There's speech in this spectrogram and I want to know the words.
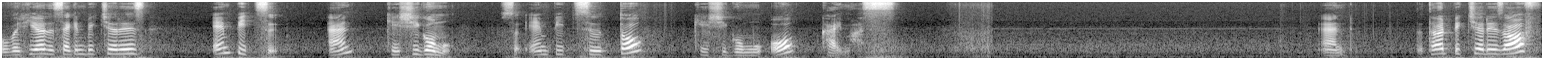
Over here the second picture is empitsu and keshigomu. So, empitsu to keshigomu o kaimasu. And the third picture is of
